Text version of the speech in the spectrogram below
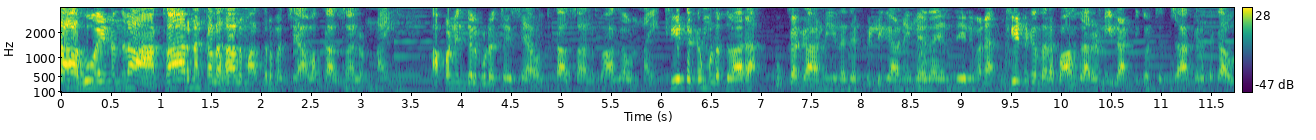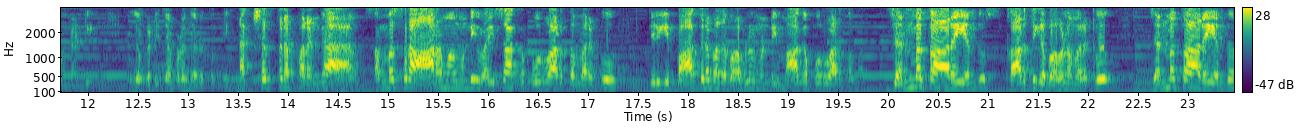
రాహు అయినందున అకారణ కలహాలు మాత్రం వచ్చే అవకాశాలు ఉన్నాయి అపనిందలు కూడా చేసే అవకాశాలు బాగా ఉన్నాయి. కీటకముల ద్వారా కుక్క కానీ లేదా పిల్లి కానీ లేదా దేనిమైనా కీటకం ద్వారా పాల్గొనాలని ఇలాంటి కొంచెం జాగ్రత్తగా ఉండండి. ఇది ఒకటి చెప్పడం జరుగుతుంది. నక్షత్ర పరంగా సంవత్సర ఆరంభం నుండి వైశాఖ పూర్వార్థం వరకు తిరిగి భాద్రపద బహుళం నుండి మాఘ పూర్వార్థం వరకు జన్మతారయందు కార్తీక బహుళం వరకు జన్మతారయందు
